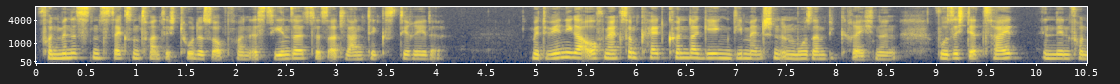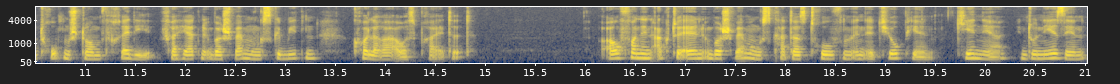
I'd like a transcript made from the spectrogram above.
Von mindestens 26 Todesopfern ist jenseits des Atlantiks die Rede. Mit weniger Aufmerksamkeit können dagegen die Menschen in Mosambik rechnen, wo sich derzeit in den von Tropensturm Freddy verheerten Überschwemmungsgebieten Cholera ausbreitet. Auch von den aktuellen Überschwemmungskatastrophen in Äthiopien, Kenia, Indonesien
